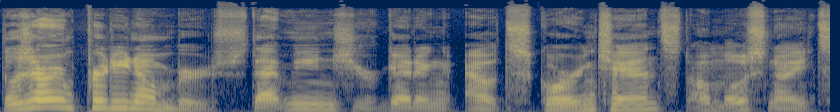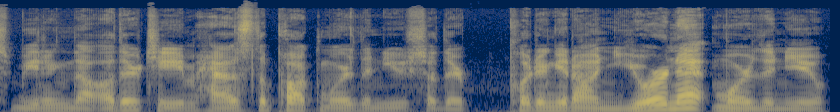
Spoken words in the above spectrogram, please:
those aren't pretty numbers. That means you're getting outscoring chanced on most nights, meaning the other team has the puck more than you, so they're putting it on your net more than you.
